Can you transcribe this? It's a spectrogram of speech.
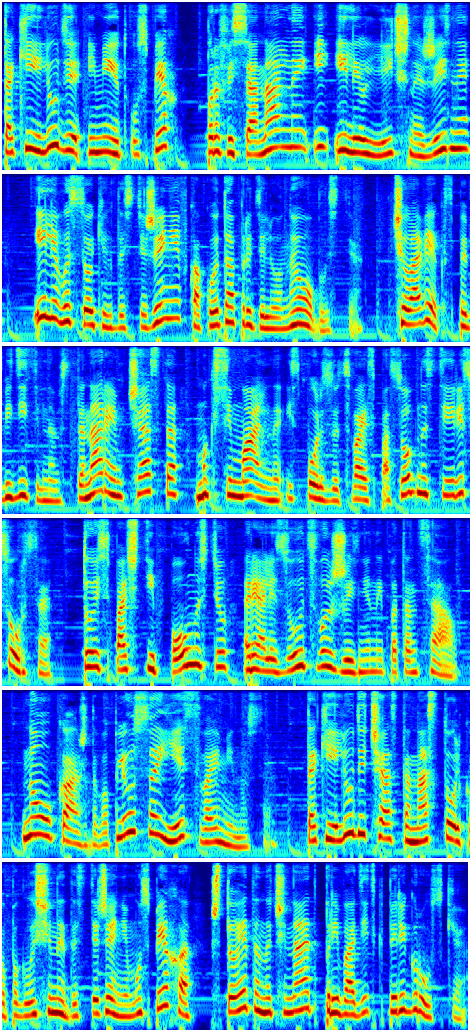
Такие люди имеют успех в профессиональной и или личной жизни или высоких достижений в какой-то определенной области. Человек с победительным сценарием часто максимально использует свои способности и ресурсы, то есть почти полностью реализует свой жизненный потенциал. Но у каждого плюса есть свои минусы. Такие люди часто настолько поглощены достижением успеха, что это начинает приводить к перегрузке,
